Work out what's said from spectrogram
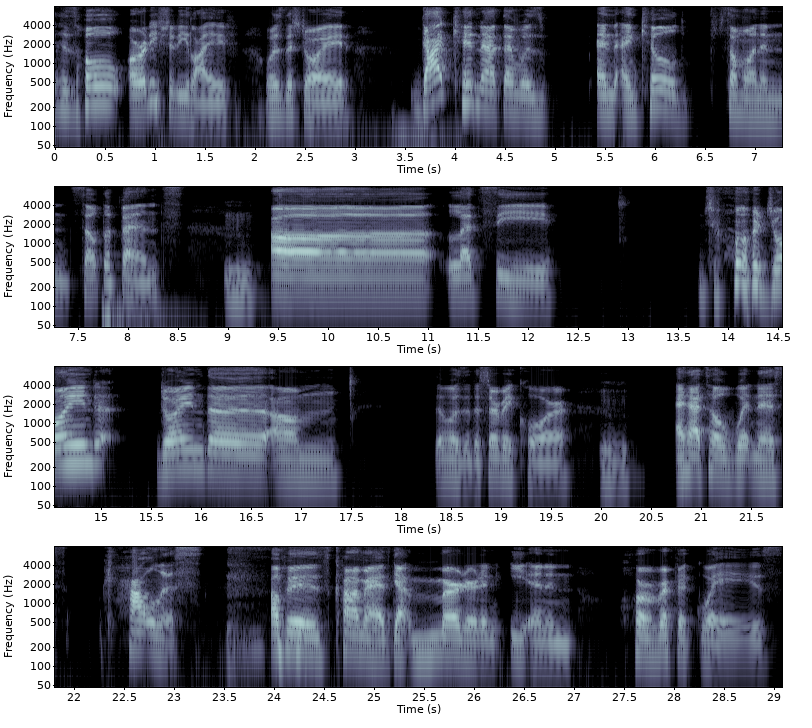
his whole already shitty life was destroyed. Got kidnapped and was and and killed someone in self defense. Mhm. Uh let's see. Jo- joined joined the um what was it the survey corps Mhm. and had to witness countless of his comrades get murdered and eaten in horrific ways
